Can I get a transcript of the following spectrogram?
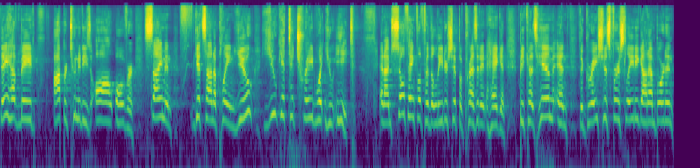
they have made opportunities all over. Simon gets on a plane. You, you get to trade what you eat. And I'm so thankful for the leadership of President Hagan because him and the gracious First Lady got on board and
